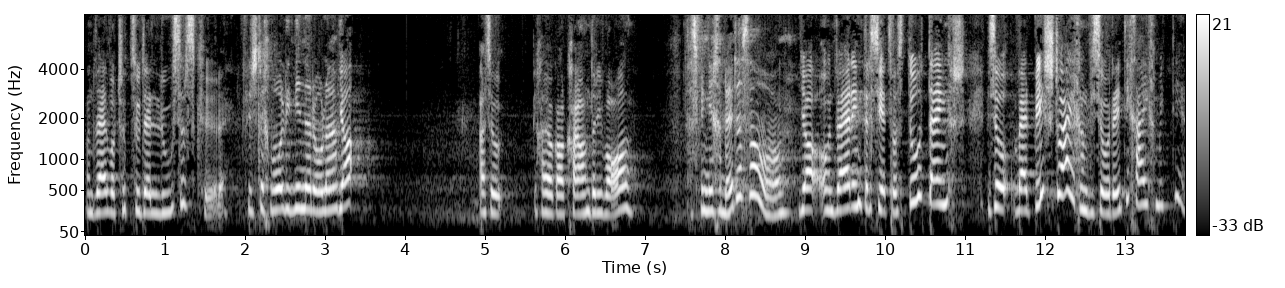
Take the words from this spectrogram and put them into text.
Und wer will schon zu den Losers gehören. Fühlst du dich wohl in deiner Rolle? Ja. Also, ich habe ja gar keine andere Wahl. Das finde ich nicht so. Ja, und wer interessiert, was du denkst? Wieso, wer bist du eigentlich und wieso rede ich eigentlich mit dir?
